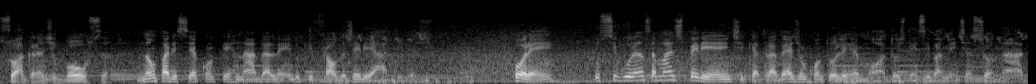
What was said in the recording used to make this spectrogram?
Sua grande bolsa não parecia conter nada além do que fraldas geriátricas. Porém, o segurança mais experiente, que através de um controle remoto ostensivamente acionado,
